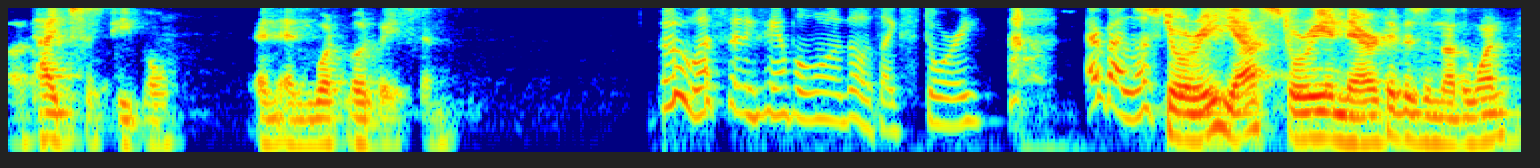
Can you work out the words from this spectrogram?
uh, types of people and, and what motivates them. Ooh, what's an example of one of those? Like story? Everybody loves story. Yeah. Story and narrative is another one.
